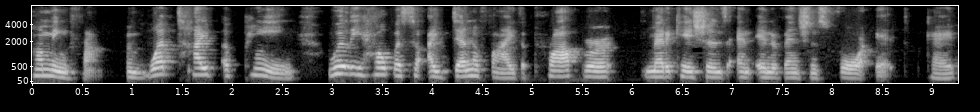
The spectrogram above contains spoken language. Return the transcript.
coming from and what type of pain really help us to identify the proper medications and interventions for it okay?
